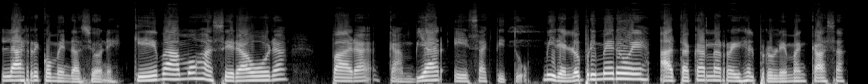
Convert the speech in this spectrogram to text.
las recomendaciones. ¿Qué vamos a hacer ahora para cambiar esa actitud? Miren, lo primero es atacar la raíz del problema en casa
